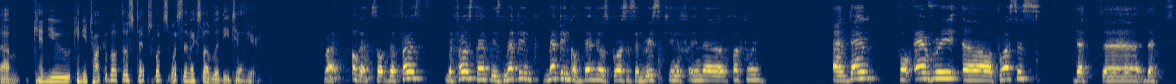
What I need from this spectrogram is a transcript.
Um, can you can you talk about those steps? What's what's the next level of detail here? Right. Okay. So the first the first step is mapping mapping of dangerous process and risk in the, in the factory, and then for every uh, process that uh, that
